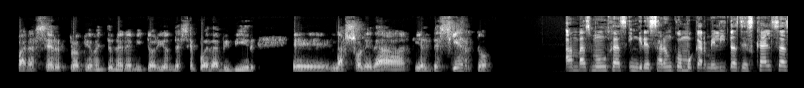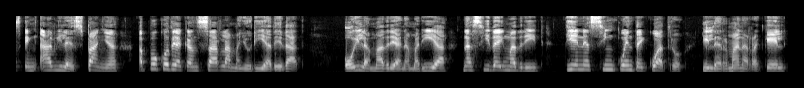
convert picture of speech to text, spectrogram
para ser propiamente un eremitorio donde se pueda vivir la soledad y el desierto Ambas monjas ingresaron como carmelitas descalzas en Ávila, España, a poco de alcanzar la mayoría de edad. Hoy la madre Ana María, nacida en Madrid, tiene 54 y la hermana Raquel,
